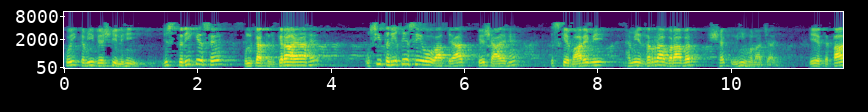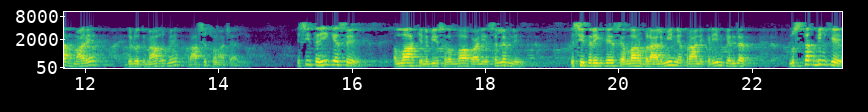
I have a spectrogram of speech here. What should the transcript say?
کوئی کمی بیشی نہیں۔ جس طریقے سے ان کا تذکرہ آیا ہے، اسی طریقے سے وہ واقعات پیش آئے ہیں۔ اس کے بارے میں ہمیں ذرہ برابر شک نہیں ہونا چاہیے۔ یہ اعتقاد ہمارے دل و دماغ میں راسخ ہونا چاہیے۔ اسی طریقے سے اللہ کے نبی صلی اللہ علیہ وسلم نے اسی طریقے سے اللہ رب العالمین نے قرآن کریم کے اندر مستقبل کے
